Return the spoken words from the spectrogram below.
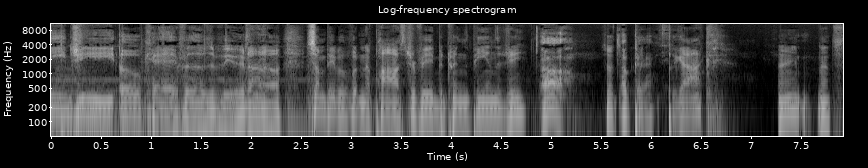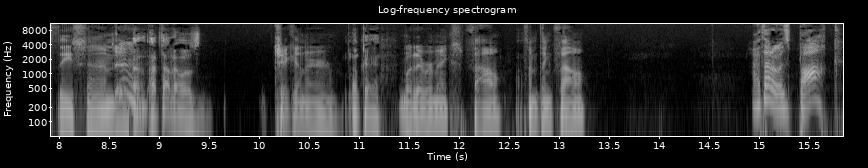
P G O K for those of you who don't know. Some people put an apostrophe between the P and the G. Oh, So it's Okay. P- Pagok. Right? That's the sound hmm. of I, I thought it was chicken or okay. whatever makes foul. Something foul. I thought it was Bach.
